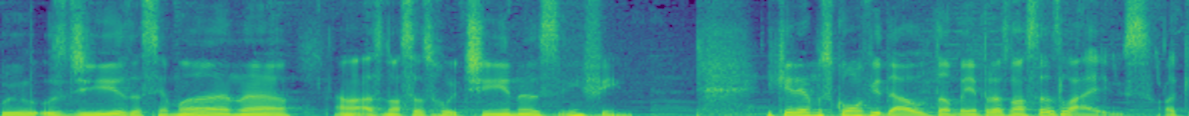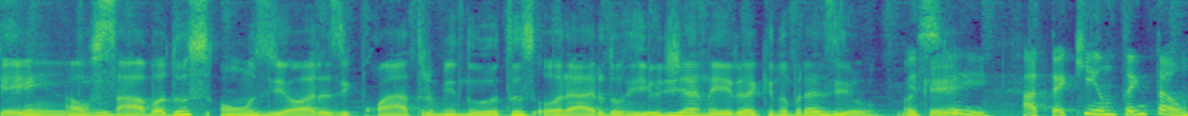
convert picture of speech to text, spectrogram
o- os dias da semana, as nossas rotinas, enfim. E queremos convidá-lo também para as nossas lives, ok? Sim. Aos sábados, 11 horas e 4 minutos, horário do Rio de Janeiro aqui no Brasil, ok? Isso aí. Até quinta, então.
